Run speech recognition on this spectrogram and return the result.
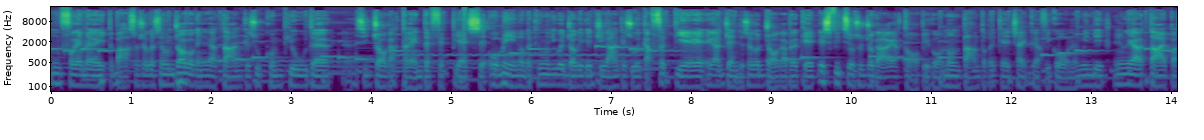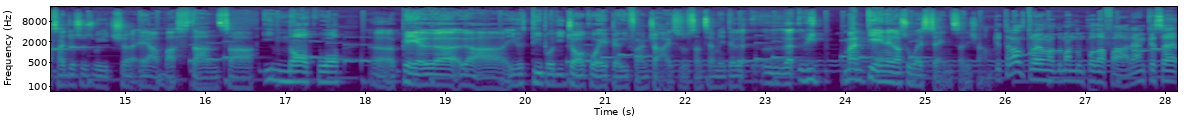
un frame rate basso, cioè questo è un gioco che in realtà anche su computer uh, si gioca a 30 fps o meno perché è uno di quei giochi che gira anche sulle caffettiere e la gente se lo gioca perché è sfizioso giocare a topico, non tanto perché c'è il graficone, quindi in realtà il passaggio su Switch è abbastanza innocuo uh, per la, il tipo di gioco e per i franchise sostanzialmente l- l- mantiene la sua essenza diciamo. Che tra l'altro è una domanda un po' da fare anche se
